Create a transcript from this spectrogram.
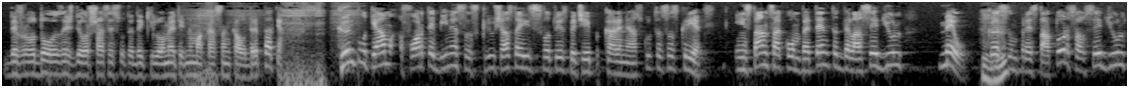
de vreo 20 de ori 600 de kilometri numai ca să-mi caut dreptatea? Când puteam foarte bine să scriu, și asta îi sfătuiesc pe cei care ne ascultă, să scrie instanța competentă de la sediul meu, uh-huh. că mhm. sunt prestator sau sediul,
